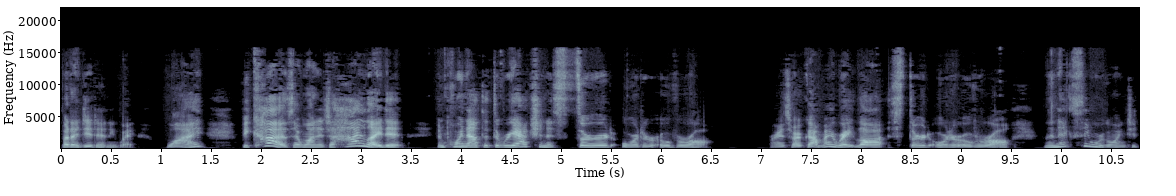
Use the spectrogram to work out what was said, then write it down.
but I did anyway. Why? Because I wanted to highlight it and point out that the reaction is third order overall. All right, so I've got my rate law, it's third order overall. And the next thing we're going to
